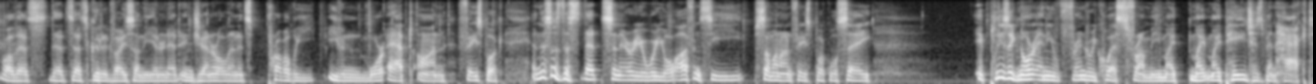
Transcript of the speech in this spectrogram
Well, that's that's that's good advice on the internet in general, and it's probably even more apt on Facebook. And this is this that scenario where you'll often see someone on Facebook will say, "Please ignore any friend requests from me. My my my page has been hacked."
